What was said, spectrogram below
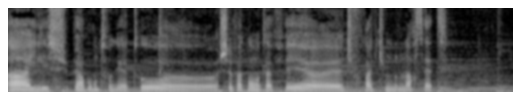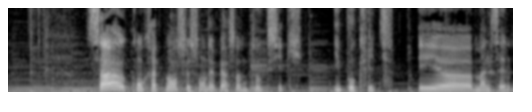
Ah, il est super bon ton gâteau, je sais pas comment t'as fait, tu feras que tu me donnes la recette. Ça, concrètement, ce sont des personnes toxiques, hypocrites et malsaines.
